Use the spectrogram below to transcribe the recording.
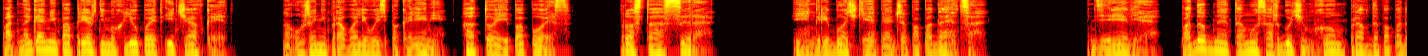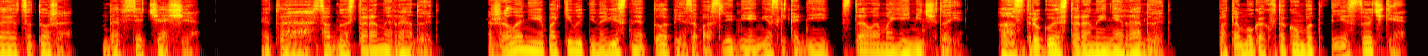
под ногами по-прежнему хлюпает и чавкает. Но уже не проваливаясь по колени, а то и по пояс. Просто сыро. И грибочки опять же попадаются. Деревья, подобные тому со жгучим мхом, правда, попадаются тоже, да все чаще. Это, с одной стороны, радует, Желание покинуть ненавистные топи за последние несколько дней стало моей мечтой. А с другой стороны не радует, потому как в таком вот лесочке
